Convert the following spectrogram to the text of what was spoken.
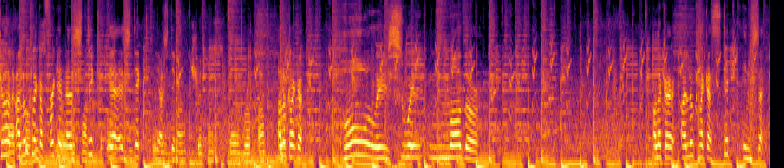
God, I look like a friggin' uh, stick. Yeah, a stick. Yeah, stick. I look like a. Holy sweet mother. I look a, I look like a stick insect.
